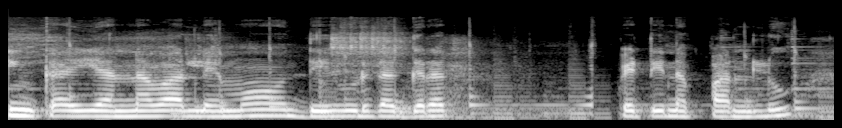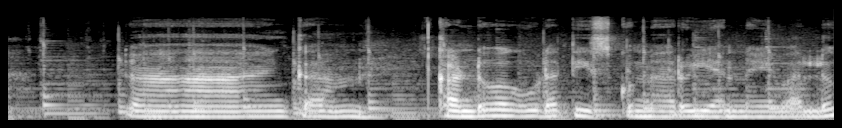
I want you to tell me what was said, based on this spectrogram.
ఇంకా ఈ అన్న వాళ్ళేమో దేవుడి దగ్గర పెట్టిన పండ్లు ఆ, ఇంకా కండువ కూడా తీసుకున్నారు ఈ అన్నయ్య వాళ్ళు.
